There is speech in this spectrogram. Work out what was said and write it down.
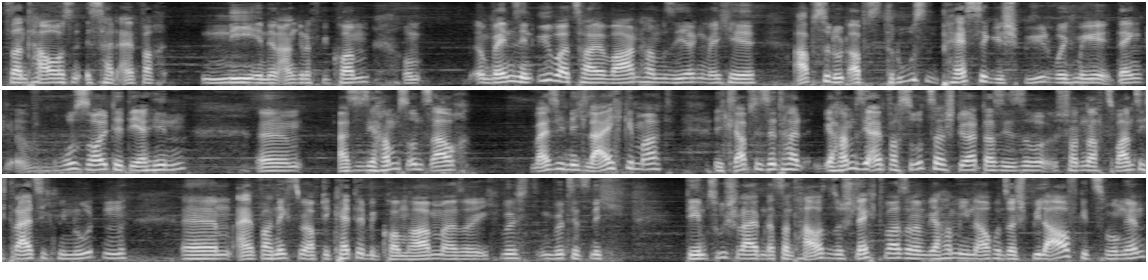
Sandhausen ist halt einfach nie in den Angriff gekommen und, und wenn sie in Überzahl waren, haben sie irgendwelche absolut abstrusen Pässe gespielt, wo ich mir denke, wo sollte der hin? Ähm, also sie haben es uns auch, weiß ich nicht, leicht gemacht. Ich glaube, sie sind halt, wir haben sie einfach so zerstört, dass sie so schon nach 20, 30 Minuten ähm, einfach nichts mehr auf die Kette bekommen haben. Also ich würde es jetzt nicht dem zuschreiben, dass Sandhausen so schlecht war, sondern wir haben ihnen auch unser Spiel aufgezwungen.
